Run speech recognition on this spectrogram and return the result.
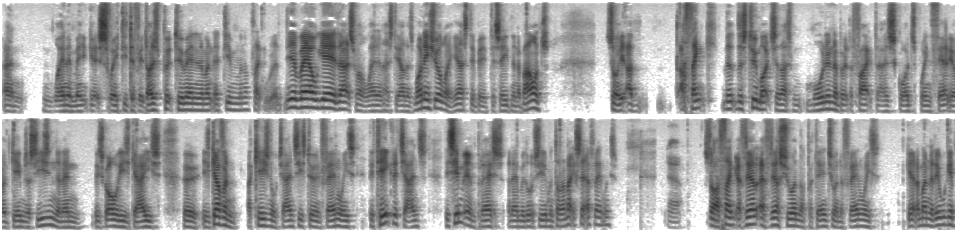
and Lennon might get sweated if he does put too many of them into the team. And I'm like, yeah, well, yeah, that's where Lennon has to earn his money. Surely he has to be deciding the balance. So I, I think there's too much of this moaning about the fact that his squad's playing 30 odd games a season, and then he's got all these guys who he's given occasional chances to in friendlies. They take the chance, they seem to impress, and then we don't see them until the next set of friendlies. Yeah. So I think if they're if they're showing their potential in the friendlies, get them in the real game,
